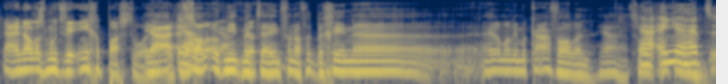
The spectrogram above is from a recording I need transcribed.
Ja, en alles moet weer ingepast worden. ja, het Ja. zal ook Ja, niet meteen vanaf het begin eh, helemaal in elkaar vallen. Ja, dat zal Ja, en je hebt,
